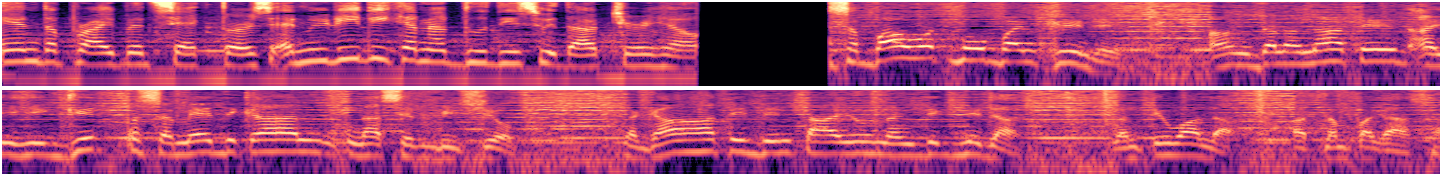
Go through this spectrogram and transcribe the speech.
and the private sectors, and we really cannot do this without your help. Sa bawat mobile clinic, ang dala natin ay higit pa sa medical na serbisyo. Naghahatid din tayo ng dignidad, ng tiwala at ng pag-asa.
